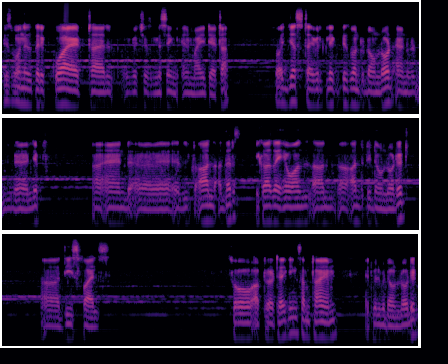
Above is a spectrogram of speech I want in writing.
this one is the required tile which is missing in my data. So just I will click this one to download and uh, lift uh, and uh, lift all others because I have all, uh, already downloaded uh, these files. So after taking some time it will be downloaded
